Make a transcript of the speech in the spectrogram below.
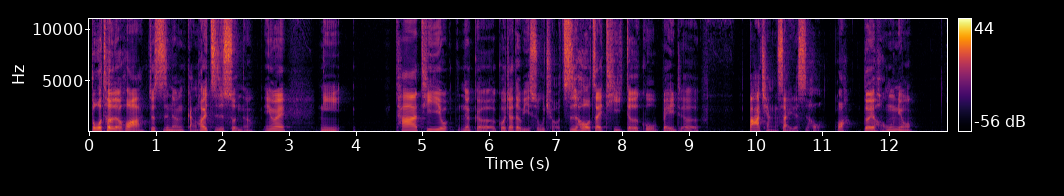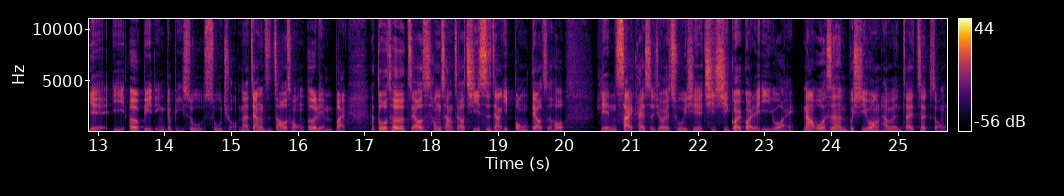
多特的话就只能赶快止损了，因为你他踢那个国家德比输球之后，再踢德国杯的八强赛的时候，哇，对红牛也以二比零的比数输球，那这样子遭从二连败，那多特只要是通常只要气势这样一崩掉之后，联赛开始就会出一些奇奇怪怪的意外，那我是很不希望他们在这种。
